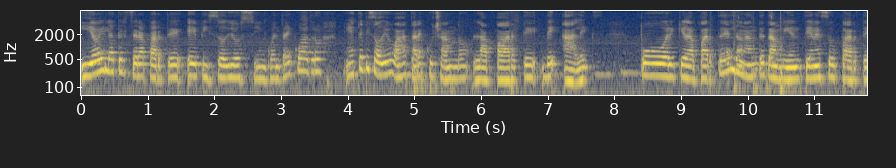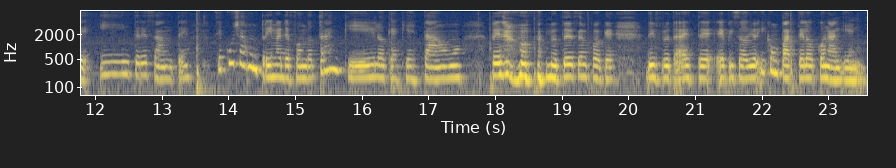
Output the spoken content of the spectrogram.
Y hoy la tercera parte, episodio 54. En este episodio vas a estar escuchando la parte de Alex porque la parte del donante también tiene su parte interesante. Si escuchas un trimmer de fondo, tranquilo que aquí estamos, pero no te desenfoques. Disfruta este episodio y compártelo con alguien.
